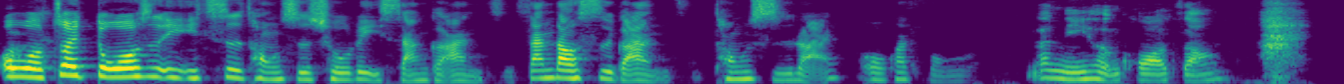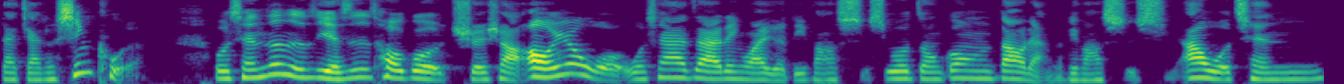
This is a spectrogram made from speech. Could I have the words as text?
哦，我最多是一一次同时处理三个案子，三到四个案子同时来，我快疯了。那你很夸张，唉，大家都辛苦了。我前阵子也是透过学校哦，因为我我现在在另外一个地方实习，我总共到两个地方实习啊，我前。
